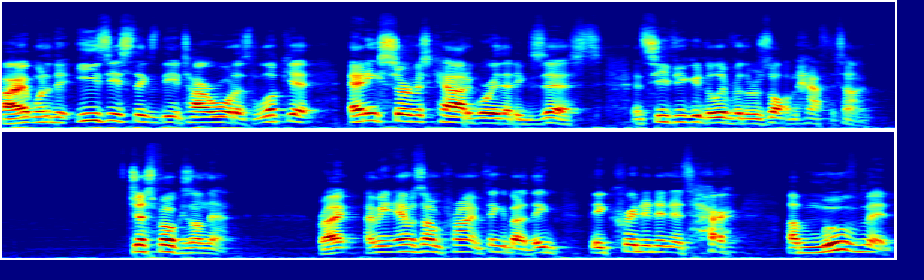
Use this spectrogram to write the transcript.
All right, one of the easiest things in the entire world is look at any service category that exists and see if you can deliver the result in half the time. Just focus on that. Right? I mean, Amazon Prime, think about it. They they created an entire a movement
